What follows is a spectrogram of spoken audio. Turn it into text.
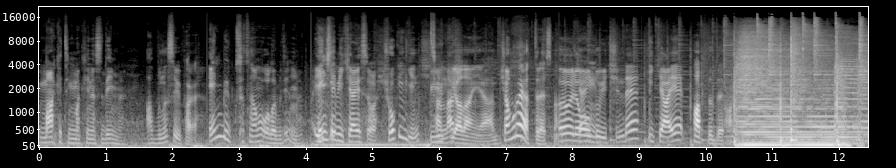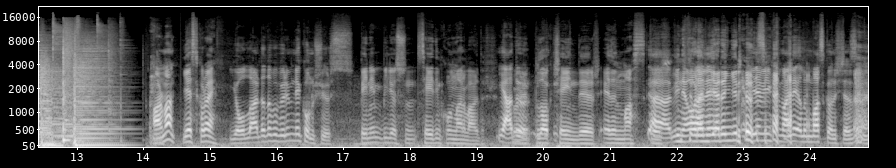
marketing makinesi değil mi? Abi bu nasıl bir para? En büyük satın alma olabilir mi? İlginç de bir hikayesi var. Çok ilginç. Büyük İnsanlar- yalan ya. Çamura yattı resmen. Öyle Yani- olduğu için de hikaye patladı. Arman, Yes Koray. yollarda da bu bölüm ne konuşuyoruz? Benim biliyorsun sevdiğim konular vardır. Ya Böyle dur. blockchain'dir, Elon Musk'tır. Ya, Yine oradan bir yerden giriyoruz. Yine büyük ihtimalle Elon Musk konuşacağız değil mi?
